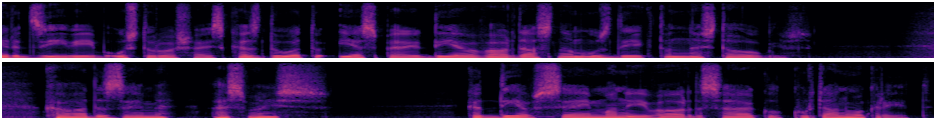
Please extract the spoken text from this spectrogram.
ir dzīvību uzturošais, kas dotu iespēju Dieva vārda asnām uzdīgt un nest augļus? Kāda zeme esmu es? Kad Dievs sēja manī vārda sēklu, kur tā nokrīt?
